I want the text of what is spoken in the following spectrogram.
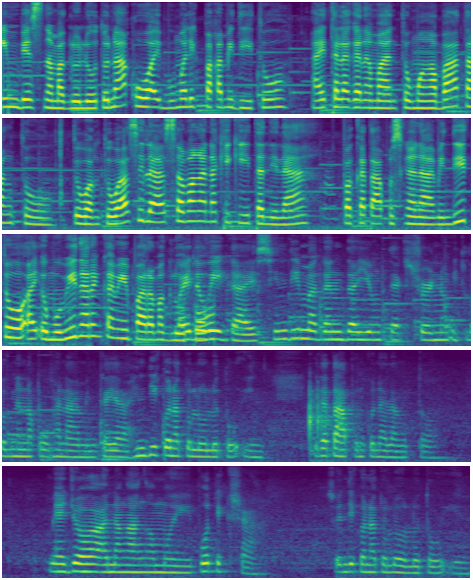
Imbes na magluluto na ako ay bumalik pa kami dito. Ay talaga naman tong mga batang to. Tuwang-tuwa sila sa mga nakikita nila. Pagkatapos nga namin dito ay umuwi na rin kami para magluto. By the way guys, hindi maganda yung texture ng itlog na nakuha namin kaya hindi ko na to lulutuin. Itatapon ko na lang to. Medyo ah, nangangamoy putik siya. So hindi ko na to lulutuin.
